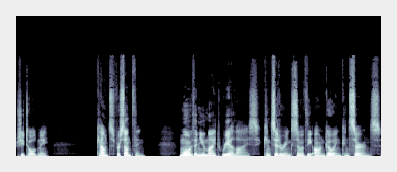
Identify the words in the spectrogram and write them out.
she told me. Counts for something. More than you might realize, considering some of the ongoing concerns.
